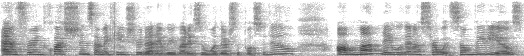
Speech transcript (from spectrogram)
answering questions and making sure that everybody's doing what they're supposed to do. On monday we're gonna start with some videos.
